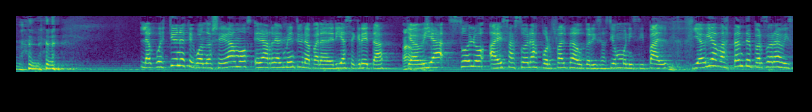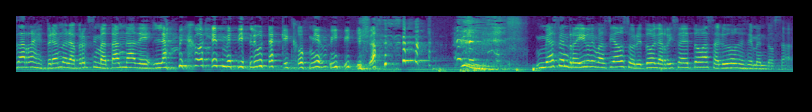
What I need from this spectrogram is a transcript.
La cuestión es que cuando llegamos era realmente una panadería secreta que Ah, había solo a esas horas por falta de autorización municipal y había bastantes personas bizarras esperando la próxima tanda de las mejores medialunas que comí en mi vida. Me hacen reír demasiado, sobre todo la risa de Toba. Saludos desde Mendoza.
